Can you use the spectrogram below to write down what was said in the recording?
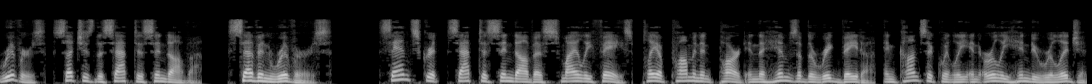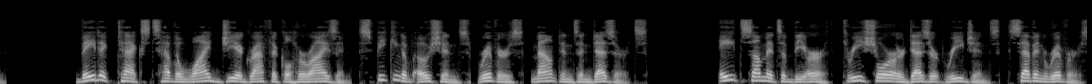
Rivers, such as the Sapta Sindhava seven rivers", Sanskrit, Sapta Sindhava smiley face, play a prominent part in the hymns of the Rig Veda, and consequently in early Hindu religion. Vedic texts have a wide geographical horizon, speaking of oceans, rivers, mountains and deserts. Eight summits of the earth, three shore or desert regions, seven rivers,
